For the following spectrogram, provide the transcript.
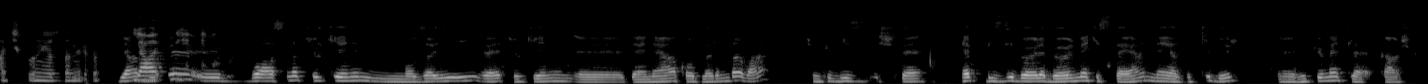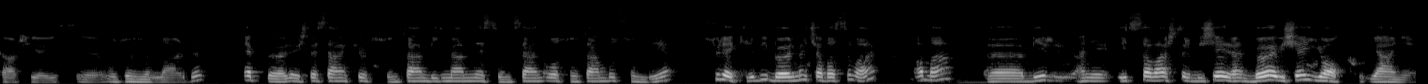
açıklanıyor sanırım. Ya, ya de, e, bu aslında Türkiye'nin mozaiği ve Türkiye'nin e, DNA kodlarında var. Çünkü biz işte hep bizi böyle bölmek isteyen ne yazık ki bir e, hükümetle karşı karşıyayız e, uzun yıllardır. Hep böyle işte sen Kürtsün, sen bilmem nesin, sen olsun, sen busun diye sürekli bir bölme çabası var. Ama bir hani iç savaştır bir şey, hani böyle bir şey yok yani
